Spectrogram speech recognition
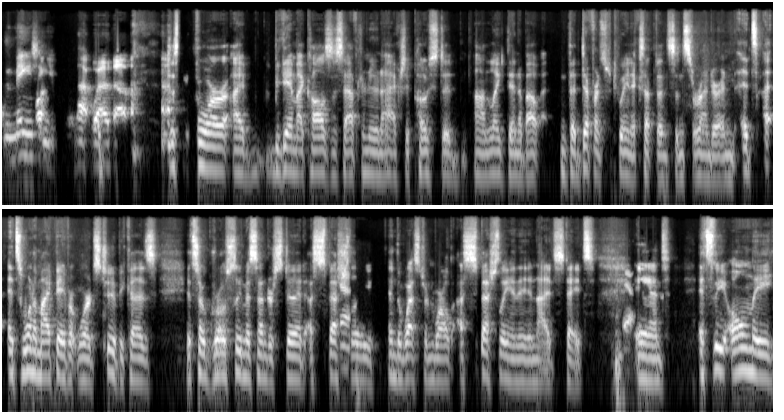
Amazing you put that word up. just before I began my calls this afternoon, I actually posted on LinkedIn about the difference between acceptance and surrender, and it's it's one of my favorite words too because it's so grossly misunderstood, especially yeah. in the Western world, especially in the United States, yeah. and it's the only.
